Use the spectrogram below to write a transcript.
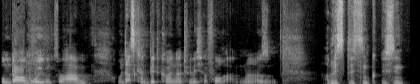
um Dauerberuhigung mhm. zu haben. Und das kann Bitcoin natürlich hervorragend. Ne? Also, Aber das, das, ist ein, ist ein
